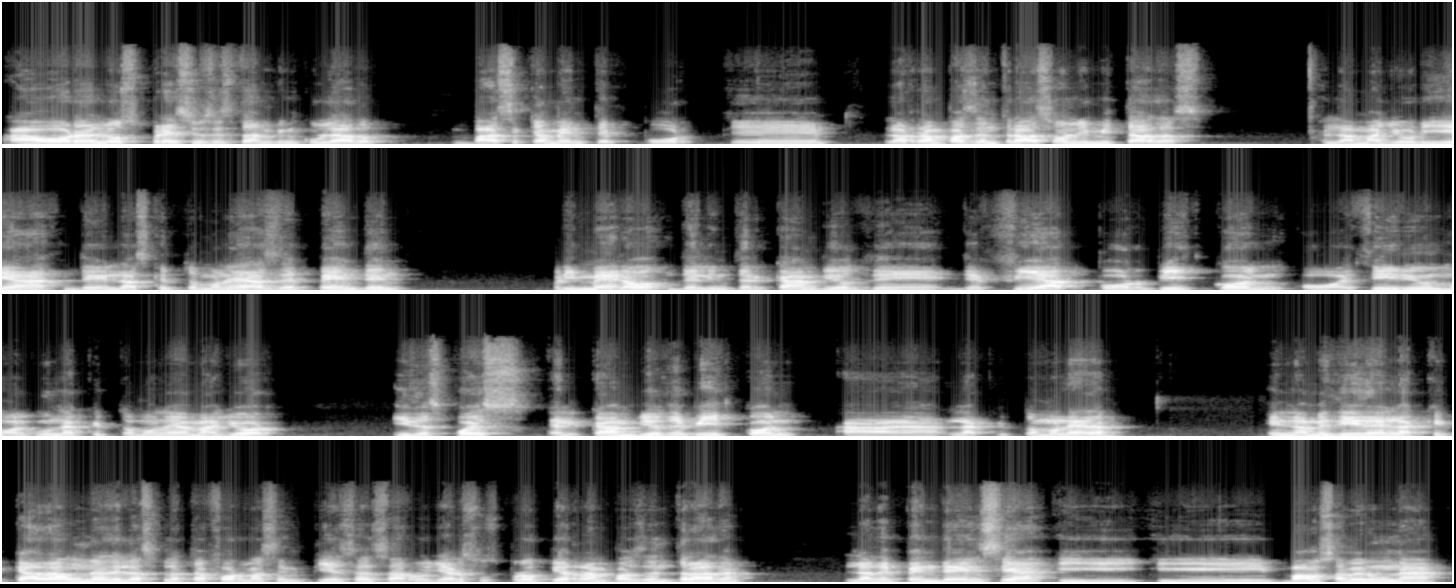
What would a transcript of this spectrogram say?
ahora los precios están vinculados básicamente porque las rampas de entrada son limitadas. La mayoría de las criptomonedas dependen primero del intercambio de, de, fiat por Bitcoin o Ethereum o alguna criptomoneda mayor y después el cambio de Bitcoin a la criptomoneda en la medida en la que cada una de las plataformas empieza a desarrollar sus propias rampas de entrada, la dependencia y, vamos a ver una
